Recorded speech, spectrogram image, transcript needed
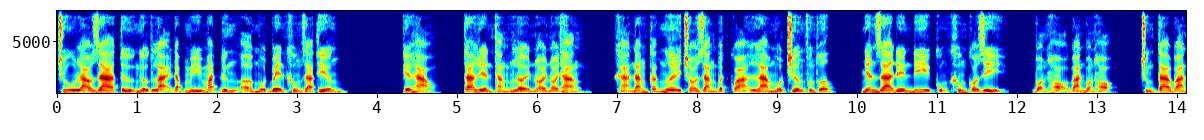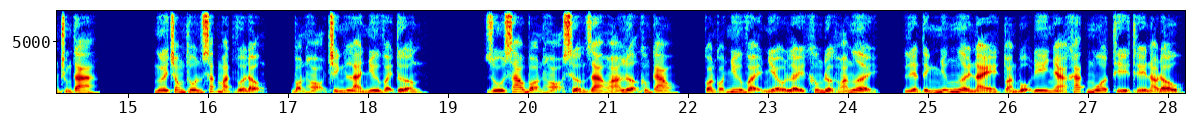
Chu lão gia tử ngược lại đắp mí mắt đứng ở một bên không ra tiếng. Kia hảo, ta liền thẳng lời nói nói thẳng, khả năng các ngươi cho rằng bất quá là một trường phương thuốc, nhân ra đến đi cũng không có gì, bọn họ bán bọn họ, chúng ta bán chúng ta. Người trong thôn sắc mặt vừa động, bọn họ chính là như vậy tưởng. Dù sao bọn họ xưởng ra hóa lượng không cao, còn có như vậy nhiều lấy không được hóa người, liền tính những người này toàn bộ đi nhà khác mua thì thế nào đâu.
